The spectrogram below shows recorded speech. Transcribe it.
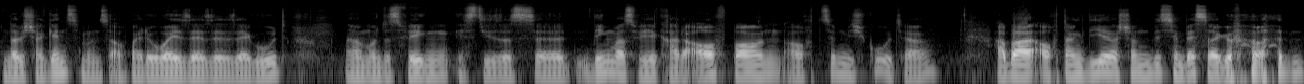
und dadurch ergänzen wir uns auch, by the way, sehr, sehr, sehr gut. Ähm, und deswegen ist dieses äh, Ding, was wir hier gerade aufbauen, auch ziemlich gut, ja aber auch dank dir schon ein bisschen besser geworden.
